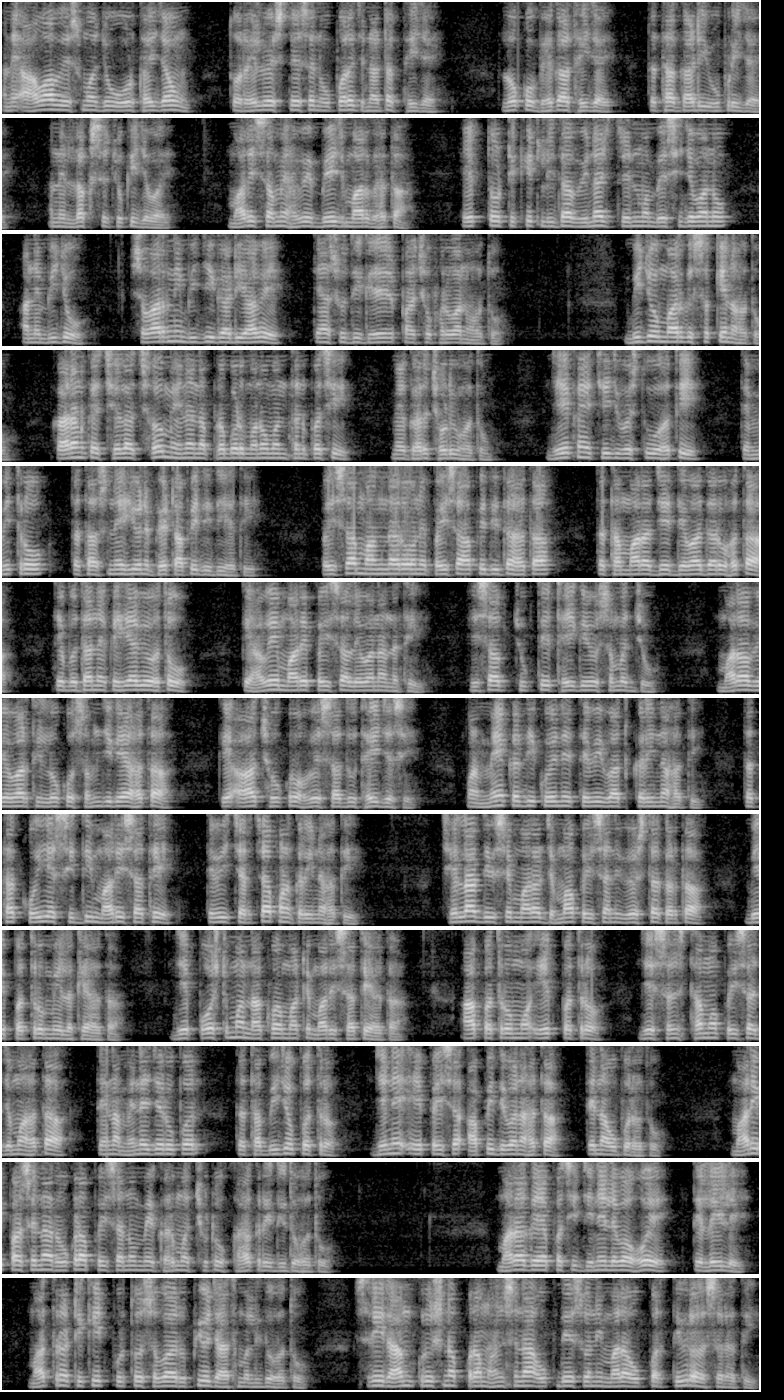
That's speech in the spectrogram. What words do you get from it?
અને આવા વેશમાં જો ઓળખાઈ જાઉં તો રેલવે સ્ટેશન ઉપર જ નાટક થઈ જાય, લોકો ભેગા થઈ જાય તથા ગાડી ઉપડી જાય અને લક્ષ્ય ચૂકી જવાય. મારી સામે હવે બે જ માર્ગ હતા. એક તો ટિકિટ લીધા વિના જ ટ્રેનમાં બેસી જવાનો અને બીજો, સવારની બીજી ગાડી આવે ત્યાં સુધી ઘેર પાછો ફરવાનો હતો. બીજો માર્ગ શક્ય ન હતો, કારણ કે છેલ્લા છ મહિનાના પ્રબળ મનોમંથન પછી મેં ઘર છોડ્યું હતું. જે કંઈ ચીજ વસ્તુઓ હતી તે મિત્રો તથા સ્નેહીઓને ભેટ આપી દીધી હતી. પૈસા માંગનારોને પૈસા આપી દીધા હતા તથા મારા જે દેવાદારો હતા તે બધાને કહી આવ્યો હતો કે હવે મારે પૈસા લેવાના નથી. હિસાબ ચૂકતે થઈ ગયો સમજજો. મારા વ્યવહારથી લોકો સમજી ગયા હતા કે આ છોકરો હવે સાધુ થઈ જશે. પણ મેં કદી કોઈને તેવી વાત કરી ન હતી તથા કોઈએ સીધી મારી સાથે તેવી ચર્ચા પણ કરી ન હતી. છેલ્લા દિવસે મારા જમા પૈસાની વ્યવસ્થા કરતા બે પત્રો મેં લખ્યા હતા, જે પોસ્ટમાં નાખવા માટે મારી સાથે હતા. આ પત્રોમાં એક પત્ર, જે સંસ્થામાં પૈસા જમા હતા તેના મેનેજર ઉપર તથા બીજો પત્ર જેને એ પૈસા આપી દેવાના હતા તેના ઉપર હતો. મારી પાસેના રોકડા પૈસાનો મેં ઘરમાં છૂટો ઘા કરી દીધો હતો. મારા ગયા પછી જેને લેવા હોય તે લઈ લે. માત્ર ટિકિટ પૂરતો સવા રૂપિયો જ હાથમાં લીધો હતો. શ્રી રામકૃષ્ણ પરમહંસના ઉપદેશોની મારા ઉપર તીવ્ર અસર હતી,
